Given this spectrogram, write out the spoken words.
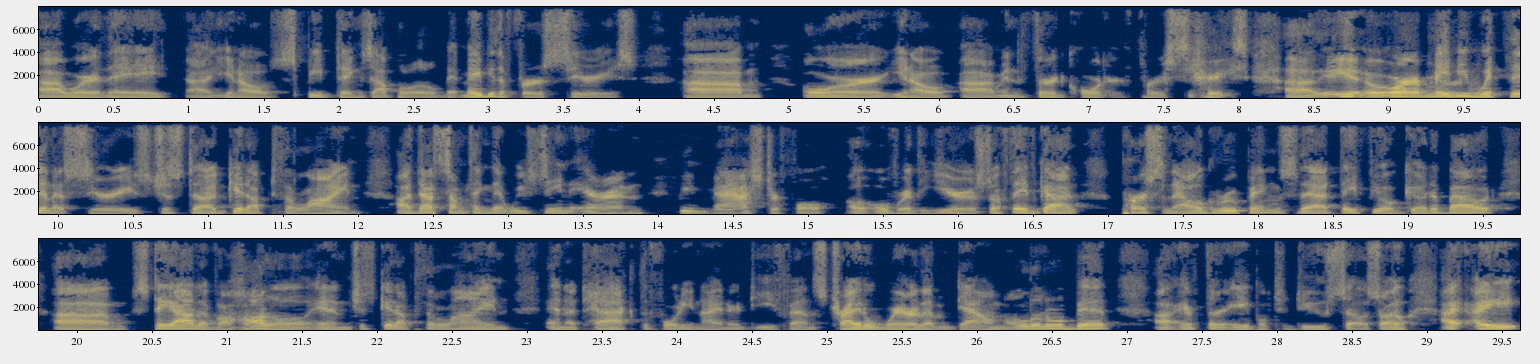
uh, where they, uh, you know, speed things up a little bit. Maybe the first series, um, or you know um, in the third quarter for a series uh, mm, or maybe within a series just uh, get up to the line. Uh, that's something that we've seen aaron be masterful over the years. So if they've got personnel groupings that they feel good about um, stay out of a huddle and just get up to the line and attack the 49er defense. Try to wear them down a little bit uh, if they're able to do so. So i i,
